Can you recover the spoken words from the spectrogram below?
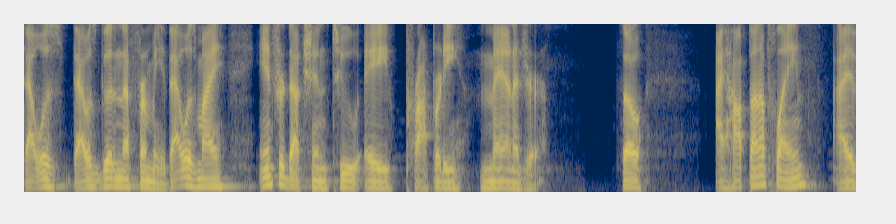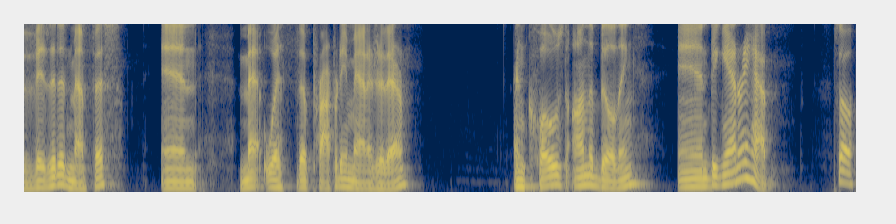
that was that was good enough for me. That was my introduction to a property manager. So I hopped on a plane. I visited Memphis and met with the property manager there, and closed on the building and began rehab. So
